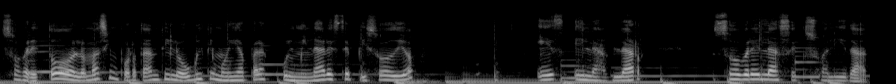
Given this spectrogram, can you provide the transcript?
sobre todo, lo más importante y lo último ya para culminar este episodio es el hablar sobre la sexualidad.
